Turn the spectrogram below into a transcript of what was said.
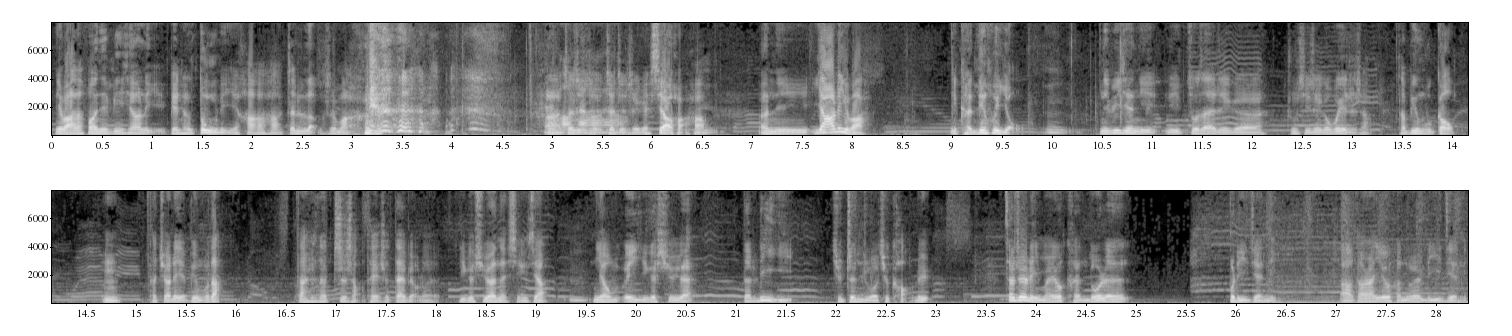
你把它放进冰箱里变成冻梨，哈哈哈真冷是吗？啊，这只是这只是个笑话哈嗯。呃，你压力吧，你肯定会有。嗯你毕竟你你坐在这个主席这个位置上，它并不高，嗯，他权力也并不大，但是他至少他也是代表了一个学院的形象。嗯你要为一个学院的利益去斟酌去考虑，在这里面有很多人不理解你，啊，当然也有很多人理解你，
